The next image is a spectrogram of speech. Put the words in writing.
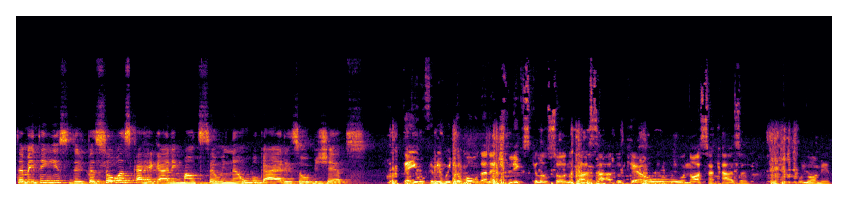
Também tem isso, de pessoas carregarem maldição e não lugares ou objetos. Tem um filme muito bom da Netflix que lançou ano passado, que é o Nossa Casa, o nome.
